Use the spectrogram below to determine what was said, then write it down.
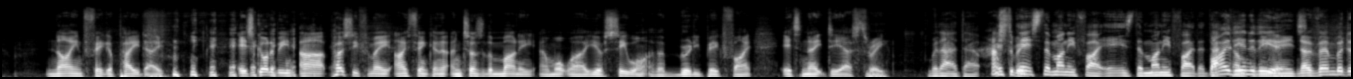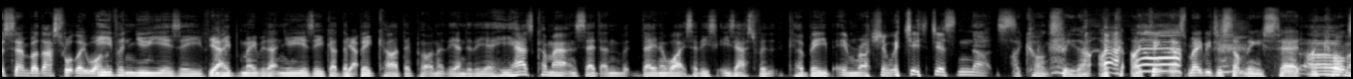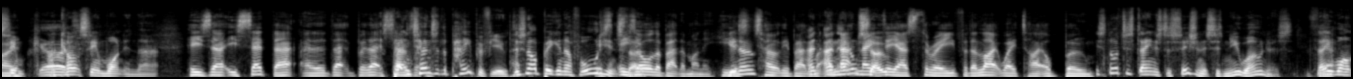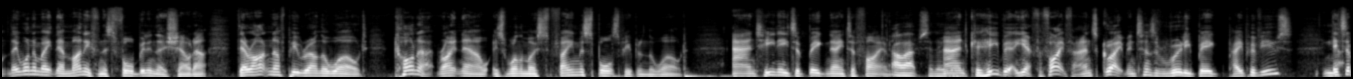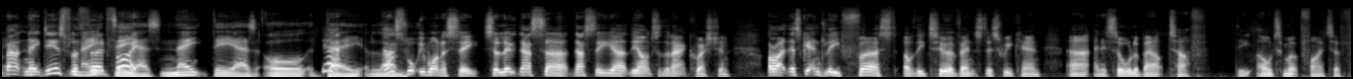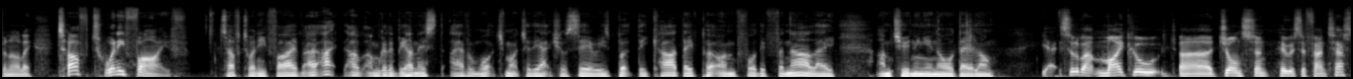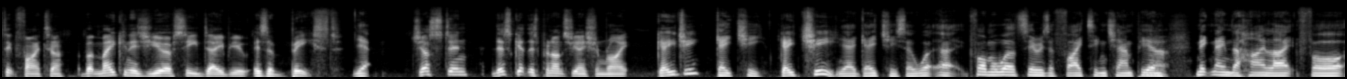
nine figure payday. it's got to be uh, personally for me. I think in, in terms of the money and what uh, UFC want of a really big fight, it's Nate Diaz three. Without a doubt, Has it's, to be. it's the money fight. It is the money fight that that By the end of the year, needs. November, December, that's what they want. Even New Year's Eve, Yeah. maybe maybe that New Year's Eve got the Yeah. big card they put on at the end of the year. He has come out and said, and Dana White said he's, he's asked for Khabib in Russia, which is just nuts. I can't see that. I, I think that's maybe just something he said. I Oh can't my see him. I can't see him wanting that. He's uh, he said that, uh, that but that But in sounds. terms of the pay per view, there's not a big enough audience. he's, he's all about the money. He You is know? totally about the And- money. and- And, and that also- Nate Diaz three for the lightweight title. Boom. It's not just Dana's decision; it's his new owners. They Yeah. want they want to make their money from this four billion they shelled out. There aren't enough people around the world. Conor right now is one of the most famous sports people in the world, and he needs a big name to fight him. Oh, absolutely. And can he be? Yeah, for fight fans, great. But in terms of really big pay per views, it's about Nate Diaz for the Nate third fight. Diaz, Nate Diaz, all Yeah, day long. That's what we want to see. So, Luke, that's uh, that's the uh, the answer to that question. All right, let's get into the first of the two events this weekend, uh, and it's all about TUF, the Ultimate Fighter finale. TUF twenty five. TUF 25. I, I, I'm going to be honest, I haven't watched much of the actual series, but the card they've put on for the finale, I'm tuning in all day long. Yeah, it's all about Michael uh, Johnson, who is a fantastic fighter, but making his UFC debut is a beast. Yeah. Justin, let's get this pronunciation right. Gagey? Gaethje. Gaethje. Yeah, Gaethje. So, what- uh, former World Series of Fighting champion, Yeah. nicknamed the highlight for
